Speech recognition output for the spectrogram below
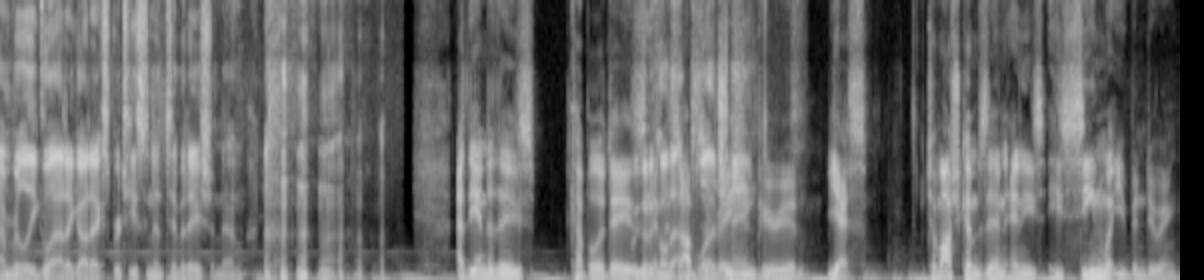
I'm really glad I got expertise in intimidation now. At the end of these couple of days We're gonna in call this that observation period. Yes. Tomash comes in and he's he's seen what you've been doing.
